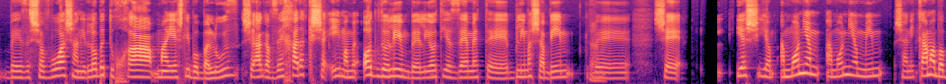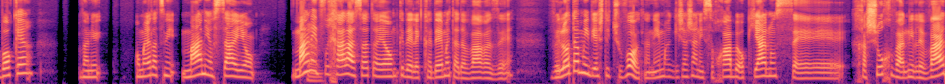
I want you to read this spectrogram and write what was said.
באיזה שבוע שאני לא בטוחה מה יש לי בו בלוז, שאגב, זה אחד הקשיים המאוד גדולים בלהיות יזמת אה, בלי משאבים, כן. ושיש המון, ימ, המון ימים שאני קמה בבוקר, ואני אומרת לעצמי, מה אני עושה היום? מה כן. אני צריכה לעשות היום כדי לקדם את הדבר הזה? ולא תמיד יש לי תשובות. אני מרגישה שאני שוחה באוקיינוס אה, חשוך ואני לבד,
